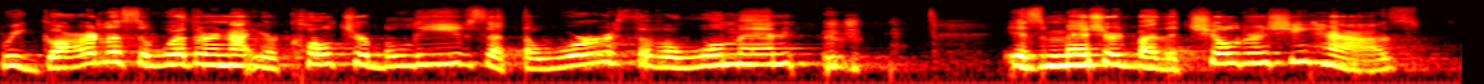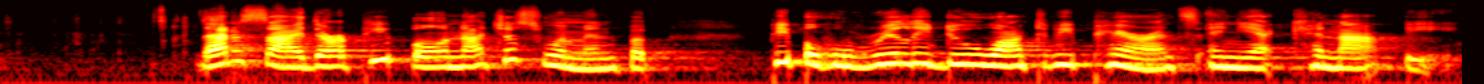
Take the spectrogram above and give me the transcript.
regardless of whether or not your culture believes that the worth of a woman is measured by the children she has, that aside, there are people, and not just women, but people who really do want to be parents and yet cannot be.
